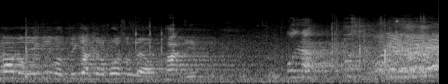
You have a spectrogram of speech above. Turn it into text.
山も指も次やったらこうすんだよ。はい。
